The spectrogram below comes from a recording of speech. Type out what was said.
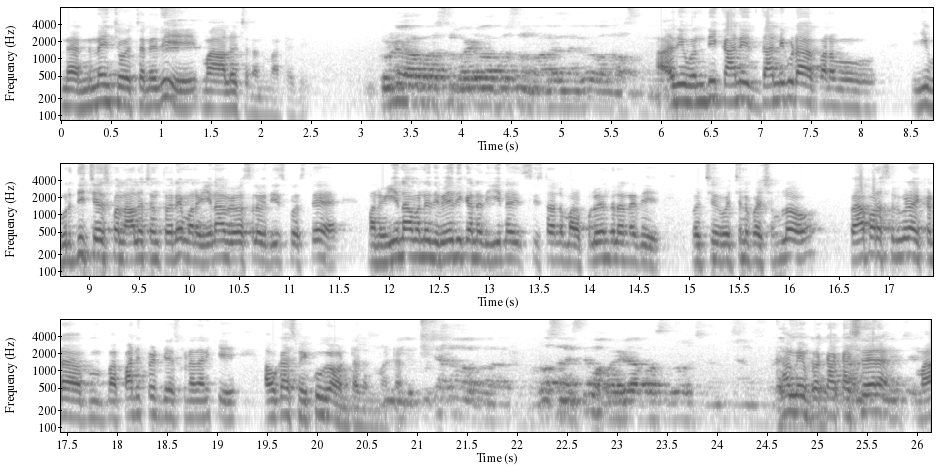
నిర్ణయించవచ్చు అనేది మా ఆలోచన అనమాట ఇది. అది ఉంది కానీ దాన్ని కూడా మనము ఈ వృద్ధి చేసుకోవాలని ఆలోచనతోనే మనం ఈనా వ్యవస్థలోకి తీసుకొస్తే మనం ఈనాం అనేది వేదిక అనేది ఈనా సిస్టంలో మన పులివెందులు అనేది వచ్చి వచ్చిన పక్షంలో వ్యాపారస్తులు కూడా ఇక్కడ పార్టిసిపేట్ చేసుకునే దానికి అవకాశం ఎక్కువగా ఉంటుంది అనమాట మేము ఖచ్చితంగా మా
